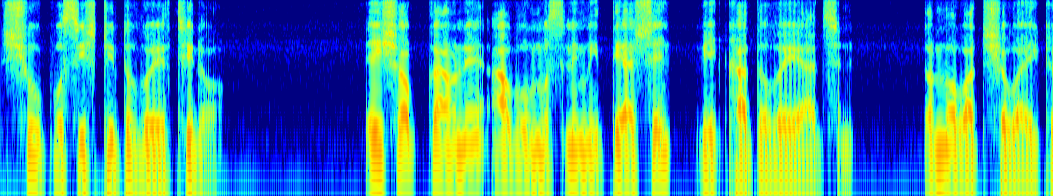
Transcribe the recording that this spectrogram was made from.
সুপ্রতিষ্ঠিত হয়েছিল। এইসব কারণে আবু মুসলিম ইতিহাসে বিখ্যাত হয়ে আছেন। ধন্যবাদ সবাইকে।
